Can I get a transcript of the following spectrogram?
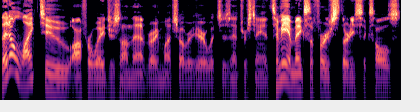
they don't like to offer wagers on that very much over here, which is interesting. To me, it makes the first 36 holes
